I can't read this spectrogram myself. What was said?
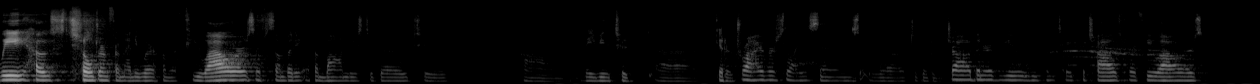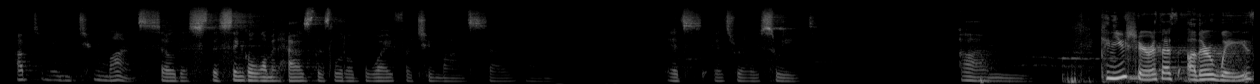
We host children from anywhere from a few hours if somebody, if a mom needs to go to um, maybe to uh, get her driver's license or to go to a job interview, we can take the child for a few hours, up to maybe two months. So this the single woman has this little boy for two months. So um, it's it's really sweet. Um, can you share with us other ways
